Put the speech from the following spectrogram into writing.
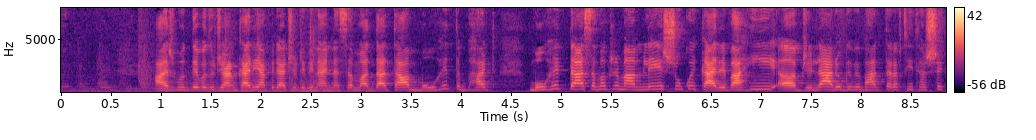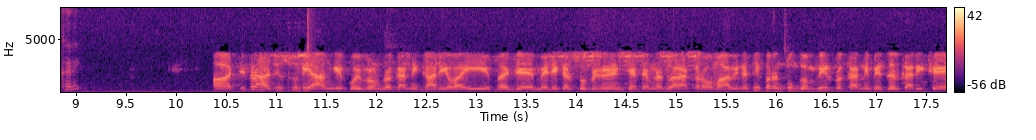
આજ મુદ્દે વધુ જાણકારી આપી રહ્યા છે ટીવી નાઇનના સંવાદદાતા મોહિત ભટ્ટ. મોહિત, આ સમગ્ર મામલે શું કોઈ કાર્યવાહી જિલ્લા આરોગ્ય વિભાગ તરફથી થશે ખરી? ચિત્રા, હજુ સુધી આ અંગે કોઈ પણ પ્રકારની કાર્યવાહી જે મેડિકલ સુપ્રિન્ટેન્ડન્ટ છે તેમના દ્વારા કરવામાં આવી નથી, પરંતુ ગંભીર પ્રકારની બેદરકારી છે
